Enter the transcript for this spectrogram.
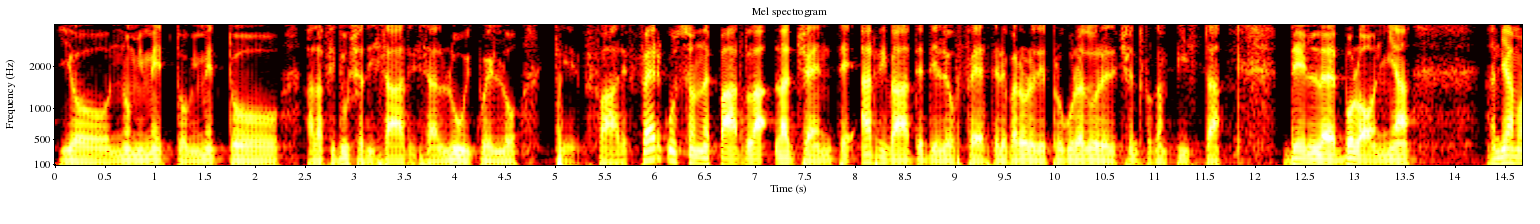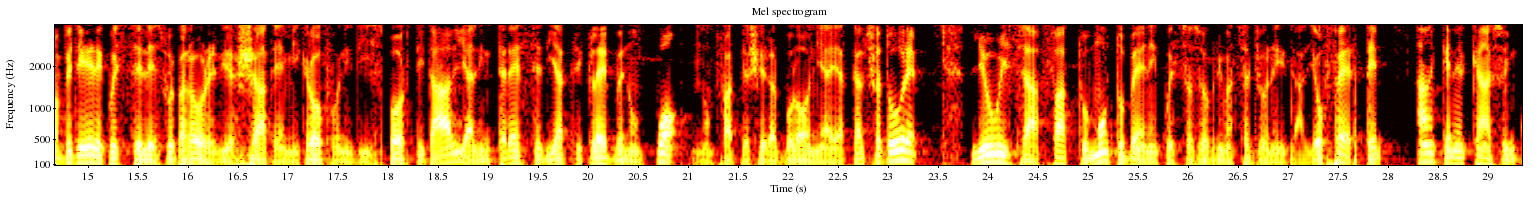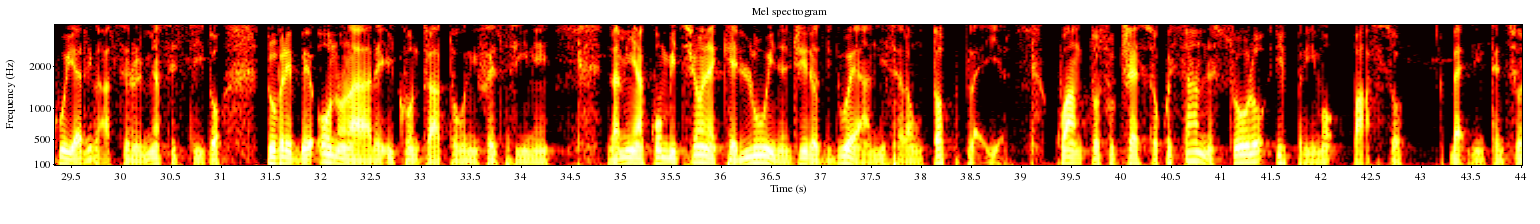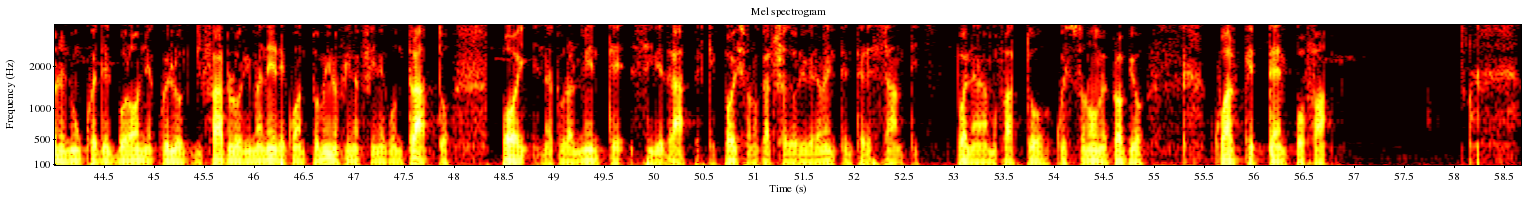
io non mi metto, mi metto alla fiducia di Sarri, sa lui quello che fare. Ferguson parla la gente, arrivate delle offerte, le parole del procuratore del centrocampista del Bologna Andiamo a vedere queste le sue parole rilasciate ai microfoni di Sport Italia. L'interesse di altri club non può non far piacere al Bologna e al calciatore. Lewis ha fatto molto bene in questa sua prima stagione in Italia. Offerte anche nel caso in cui arrivassero il mio assistito dovrebbe onorare il contratto con i Felsini. La mia convinzione è che lui nel giro di due anni sarà un top player. Quanto successo quest'anno è solo il primo passo. Beh, l'intenzione dunque del Bologna è quello di farlo rimanere quantomeno fino a fine contratto, poi naturalmente si vedrà perché poi sono calciatori veramente interessanti. Poi ne avevamo fatto questo nome proprio qualche tempo fa.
